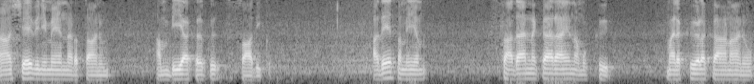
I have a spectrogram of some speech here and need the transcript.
ആശയവിനിമയം നടത്താനും അമ്പിയാക്കൾക്ക് സാധിക്കും. അതേസമയം സാധാരണക്കാരായ നമുക്ക് മലക്കുകളെ കാണാനോ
